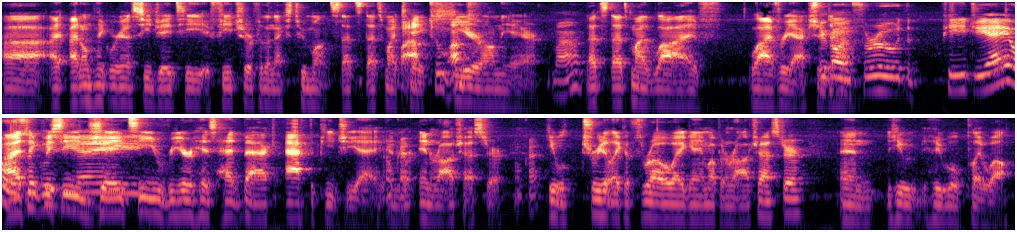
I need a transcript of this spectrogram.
Uh, I, I don't think we're going to see JT feature for the next two months. That's that's my Wow, take here on the air. Wow. That's that's my live live reaction. You're going it. through the PGA, or I think we see JT rear his head back at the PGA Okay. in, in Rochester. Okay. He will treat it like a throwaway game up in Rochester, and he he will play well.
